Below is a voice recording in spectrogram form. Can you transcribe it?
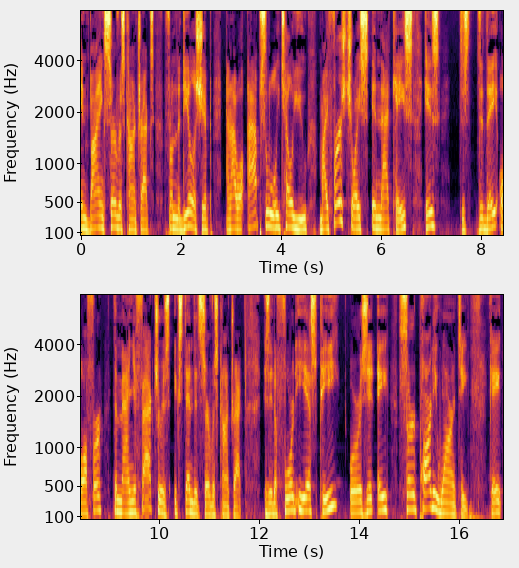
in buying service contracts from the dealership. And I will absolutely tell you my first choice in that case is does, do they offer the manufacturer's extended service contract? Is it a Ford ESP or is it a third party warranty? Okay.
